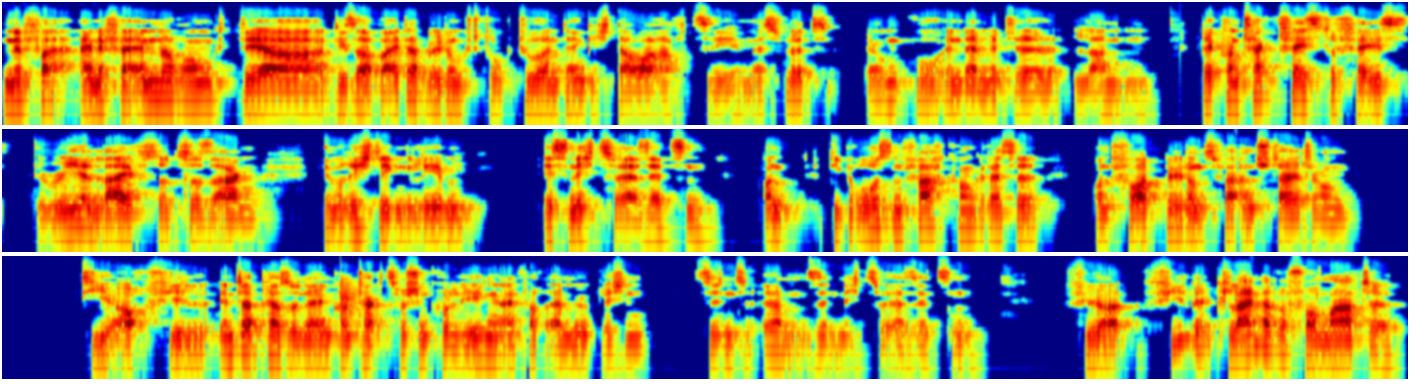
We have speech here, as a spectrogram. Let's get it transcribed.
eine, eine Veränderung der, dieser Weiterbildungsstrukturen, denke ich, dauerhaft sehen. Es wird irgendwo in der Mitte landen. Der Kontakt face-to-face, real life sozusagen, im richtigen Leben ist nicht zu ersetzen. Und die großen Fachkongresse und Fortbildungsveranstaltungen, die auch viel interpersonellen Kontakt zwischen Kollegen einfach ermöglichen, sind, ähm, sind nicht zu ersetzen. Für viele kleinere Formate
